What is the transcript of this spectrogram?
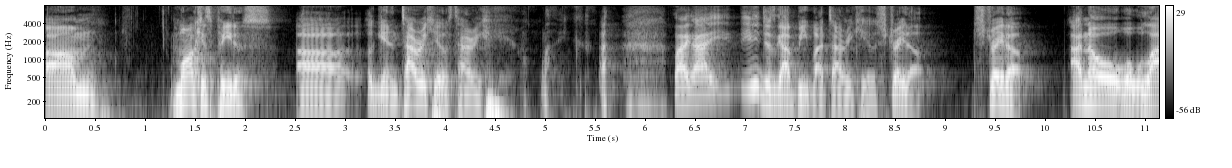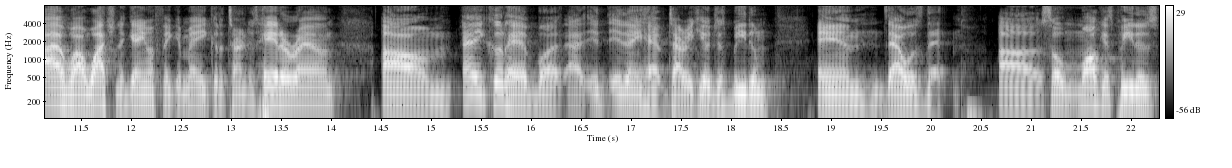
Um, Marcus Peters, uh, again, Tyreek Hill's Tyreek Hill. like, like I, he just got beat by Tyreek Hill straight up, straight up. I know well, live while I'm watching the game, I'm thinking, man, he could have turned his head around. Um, and he could have, but it, it ain't have. Tyreek Hill just beat him, and that was that. Uh, so Marcus Peters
